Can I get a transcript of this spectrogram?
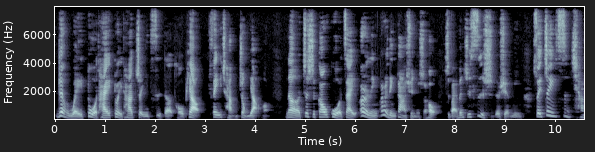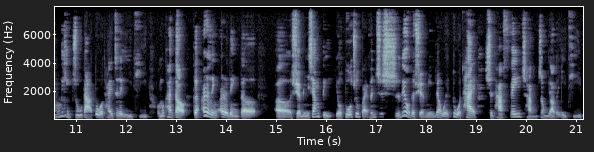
认为堕胎对他这一次的投票非常重要哈，那这是高过在二零二零大选的时候是百分之四十的选民，所以这一次强力主打堕胎这个议题，我们看到跟二零二零的呃选民相比，有多出百分之十六的选民认为堕胎是他非常重要的议题。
